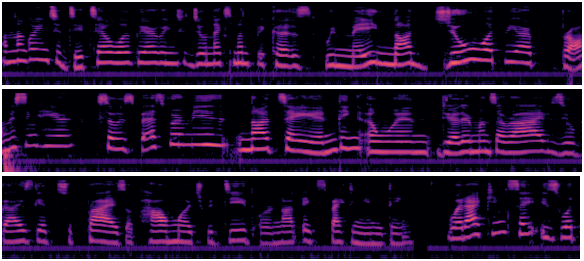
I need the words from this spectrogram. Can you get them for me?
I'm not going to detail what we are going to do next month because we may not do what we are promising here. So it's best for me not say anything and when the other months arrives you guys get surprised of how much we did or not expecting anything. What I can say is what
